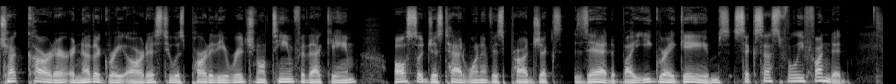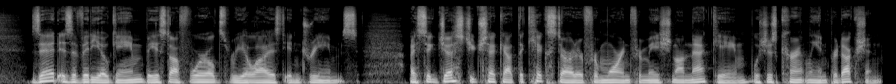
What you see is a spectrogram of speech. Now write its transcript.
Chuck Carter, another great artist who was part of the original team for that game, also just had one of his projects, Zed by Eagre Games, successfully funded. Zed is a video game based off worlds realized in dreams. I suggest you check out the Kickstarter for more information on that game, which is currently in production.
